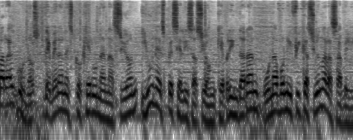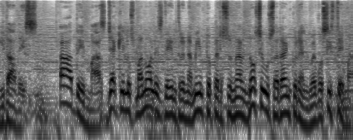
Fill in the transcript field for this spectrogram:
Para algunos, deberán escoger una nación y una especialización que brindarán una bonificación a las habilidades. Además, ya que los manuales de entrenamiento personal no se usarán con el nuevo sistema,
